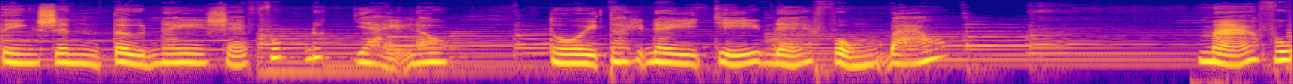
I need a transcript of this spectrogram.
Tiên sinh từ nay sẽ phúc đức dài lâu. Tôi tới đây chỉ để phụng báo mã phú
